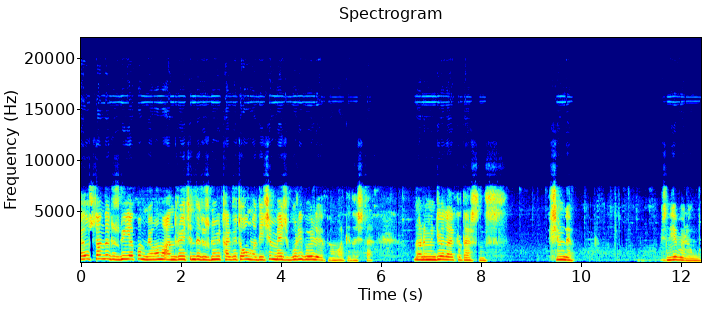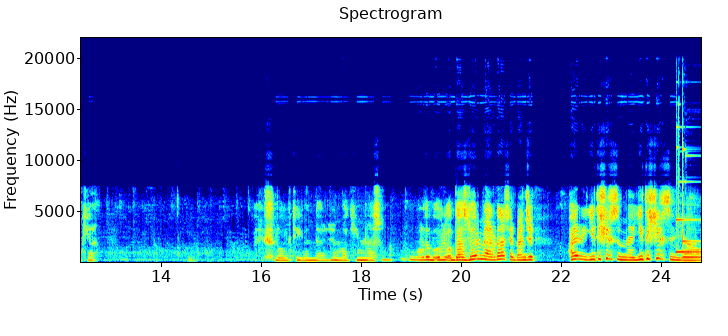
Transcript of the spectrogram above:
iOS'tan da düzgün yapamıyorum ama Android'in de düzgün bir tableti olmadığı için mecburi böyle yapıyorum arkadaşlar. Umarım video like atarsınız. Şimdi biz niye böyle olduk ya? Şu ultiyi göndereceğim bakayım nasıl. Bu arada bu gazda ölmüyor arkadaşlar. Bence Hayır yetişirsin mi? Yetişirsin ya.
